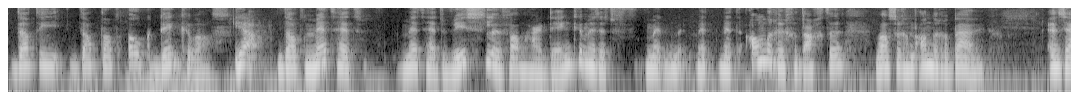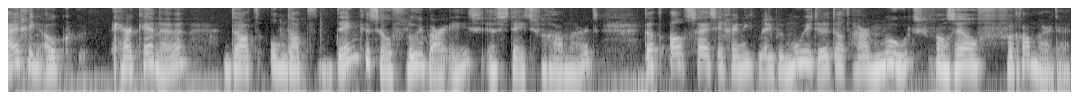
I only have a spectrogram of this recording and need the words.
dat, die, dat dat ook denken was. Ja. Dat met het, met het wisselen van haar denken, met, het, met, met, met andere gedachten, was er een andere bui. En zij ging ook herkennen dat omdat denken zo vloeibaar is en steeds verandert, dat als zij zich er niet mee bemoeide, dat haar moed vanzelf veranderde.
